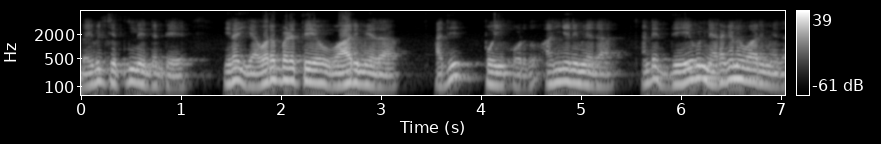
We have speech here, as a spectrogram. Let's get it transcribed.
బైబిల్ చెప్తుంది ఏంటంటే ఇలా ఎవరు పడితే వారి మీద అది పోయకూడదు. అన్యుని మీద అంటే దేవుని ఎరగని వారి మీద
